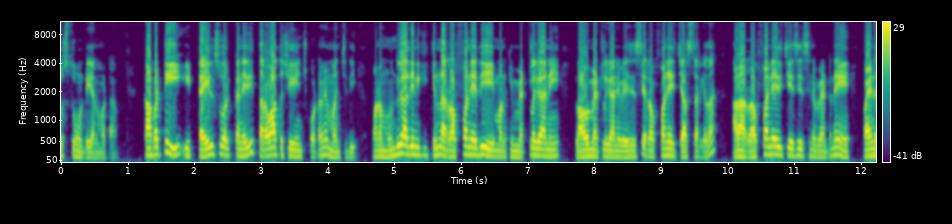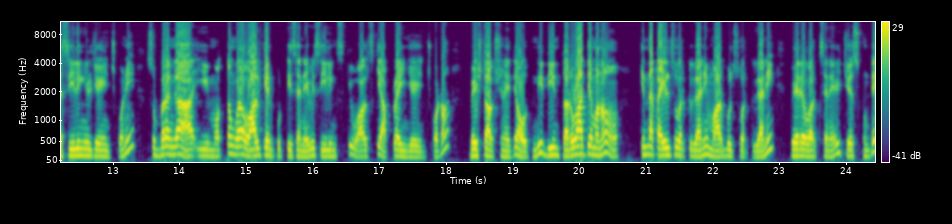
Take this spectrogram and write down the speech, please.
వస్తూ ఉంటాయి అన్నమాట. కాబట్టి ఈ టైల్స్ వర్క్ అనేది తర్వాత చేయించుకోవటమే మంచిది. మనం ముందుగా దీనికి కింద రఫ్ అనేది మనకి మెట్లు కానీ లావు మెట్లు కానీ వేసేసి రఫ్ అనేది చేస్తారు కదా. అలా రఫ్ అనేది చేసేసిన వెంటనే పైన సీలింగ్లు చేయించుకొని శుభ్రంగా ఈ మొత్తం కూడా వాల్ కేర్ పుట్టీస్ అనేవి సీలింగ్స్కి వాల్స్కి అప్లై చేయించుకోవడం బెస్ట్ ఆప్షన్ అయితే అవుతుంది. దీని తర్వాతే మనం కింద టైల్స్ వర్క్ కానీ మార్బుల్స్ వర్క్ కానీ వేరే వర్క్స్ అనేవి చేసుకుంటే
